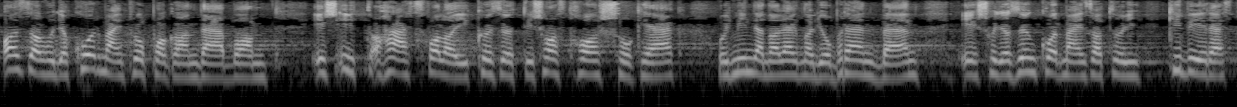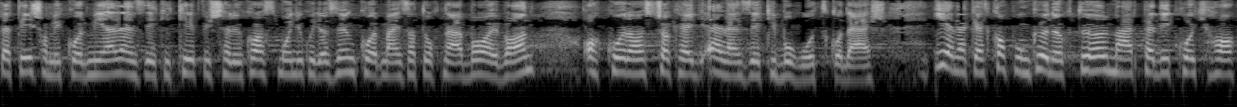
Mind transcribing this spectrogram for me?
azzal, hogy a kormány propagandában és itt a ház falai között is azt harsogják, hogy minden a legnagyobb rendben, és hogy az önkormányzatai kivéreztetés, amikor mi ellenzéki képviselők azt mondjuk, hogy az önkormányzatoknál baj van, akkor az csak egy ellenzéki bohóckodás. Ilyeneket kapunk önöktől, már pedig, hogyha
